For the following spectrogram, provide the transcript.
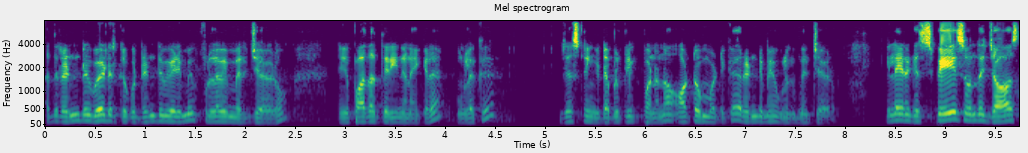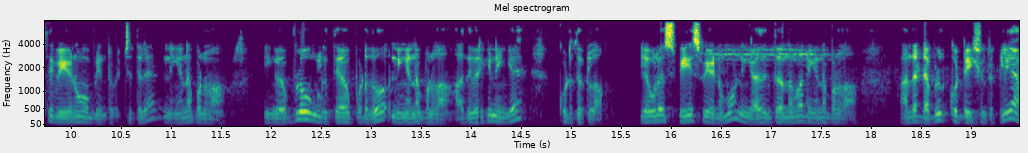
அது ரெண்டு வேர்டு இருக்கக்கூடிய ரெண்டு வேர்டுமே ஃபுல்லாகவே மெர்ஜ் ஆகிடும் நீங்கள் பார்த்தா தெரியும்னு நினைக்கிறேன். உங்களுக்கு ஜஸ்ட் நீங்கள் டபுள் கிளிக் பண்ணனா ஆட்டோமேட்டிக்காக ரெண்டுமே உங்களுக்கு மெர்ஜ் ஆகிடும் இல்லை எனக்கு ஸ்பேஸ் வந்து ஜாஸ்தி வேணும் அப்படின்ற பட்சத்தில் நீங்கள் என்ன பண்ணலாம்? நீங்கள் எவ்வளோ உங்களுக்கு தேவைப்படுதோ நீங்கள் என்ன பண்ணலாம்? அது வரைக்கும் நீங்கள் கொடுத்துக்கலாம். எவ்வளோ ஸ்பேஸ் வேணுமோ நீங்கள் அதுக்கு தகுந்த மாதிரி நீங்கள் என்ன பண்ணலாம்? அந்த டபுள் கொட்டேஷன் இருக்கு இல்லையா?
